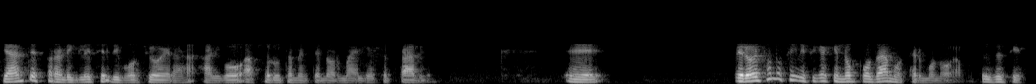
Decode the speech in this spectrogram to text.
que antes para la iglesia el divorcio era algo absolutamente normal y aceptable. Eh, pero eso no significa que no podamos ser monógamos. Es decir,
